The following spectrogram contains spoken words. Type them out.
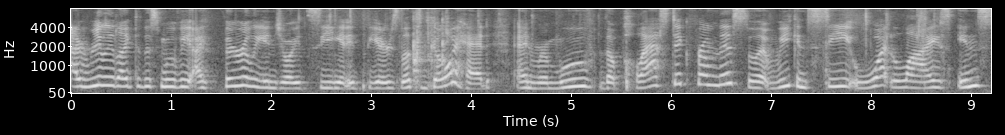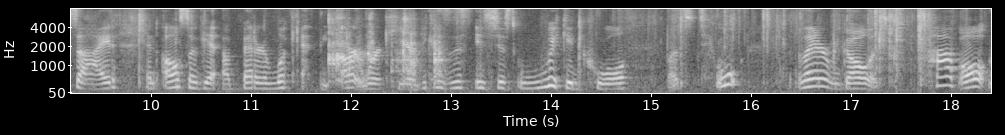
I really liked this movie. I thoroughly enjoyed seeing it in theaters. Let's go ahead and remove the plastic from this so that we can see what lies inside and also get a better look at the artwork here because this is just wicked cool. Let's, oh, there we go. Let's pop, oh,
